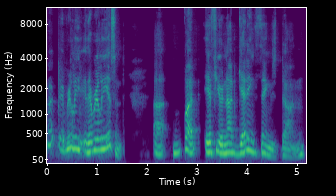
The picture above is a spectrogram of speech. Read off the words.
It really, there really isn't. Uh, but if you're not getting things done,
